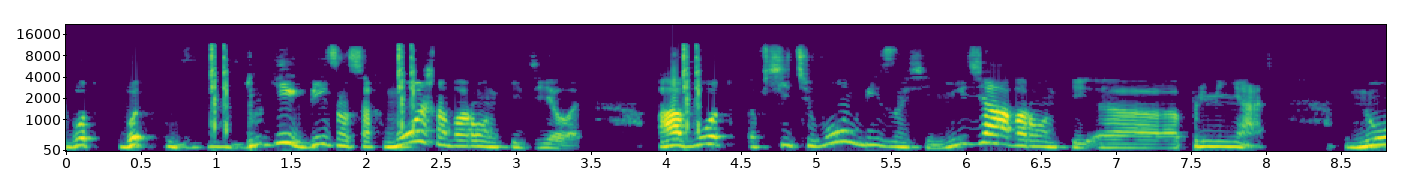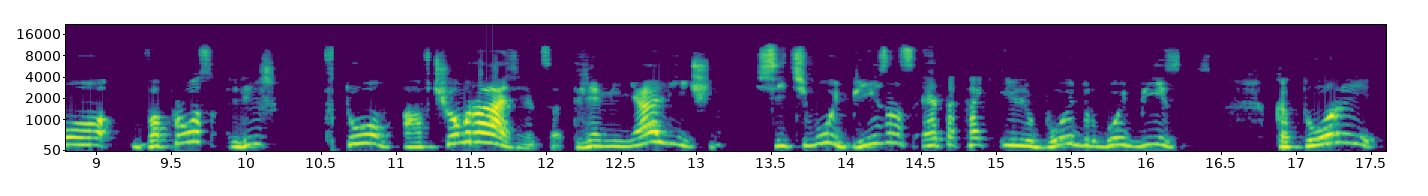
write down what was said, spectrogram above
вот, вот в других бизнесах можно воронки делать, а вот в сетевом бизнесе нельзя воронки э, применять. Но вопрос лишь в том, а в чем разница? Для меня лично сетевой бизнес это как и любой другой бизнес, который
